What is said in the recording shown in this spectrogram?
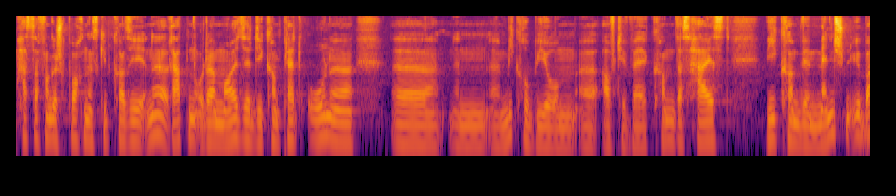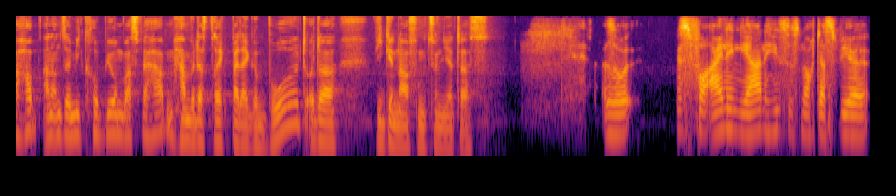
hast davon gesprochen, es gibt quasi ne, Ratten oder Mäuse, die komplett ohne äh, ein äh, Mikrobiom äh, auf die Welt kommen. Das heißt, wie kommen wir Menschen überhaupt an unser Mikrobiom, was wir haben? Haben wir das direkt bei der Geburt oder wie genau funktioniert das? Also bis vor einigen Jahren hieß es noch, dass wir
